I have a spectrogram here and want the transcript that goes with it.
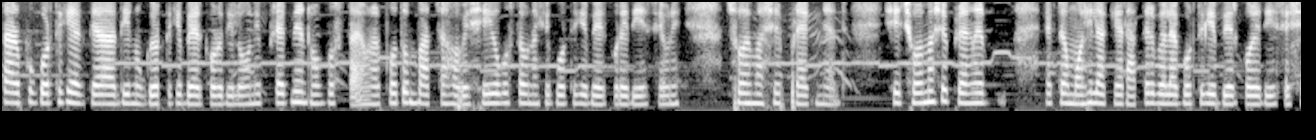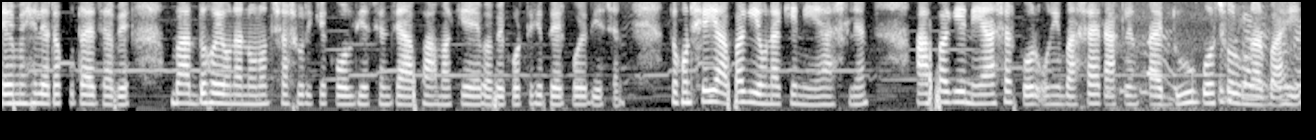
তারপর ঘর থেকে একটা দিন ঘর থেকে বের করে দিল, উনি প্রেগনেন্ট অবস্থায়, ওনার প্রথম বাচ্চা হবে, সেই অবস্থায় ওনাকে ঘর থেকে বের করে দিয়েছে, উনি ছয় মাসের প্রেগনেন্ট সেই ছয় মাসের প্রেগনেন্ট একটা মহিলাকে রাতের বেলা ঘর থেকে বের করে দিয়েছে। সে মহিলাটা কোথায় যাবে? বাধ্য হয়ে ওনার ননদ শাশুড়িকে কল দিয়েছেন যে আপা আমাকে এভাবে ঘর থেকে বের করে দিয়েছেন। তখন সেই আপা গিয়ে ওনাকে নিয়ে আসলেন। আপা গিয়ে নিয়ে আসার পর উনি বাসায় রাখলেন। প্রায় দু বছর ওনার বাহির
